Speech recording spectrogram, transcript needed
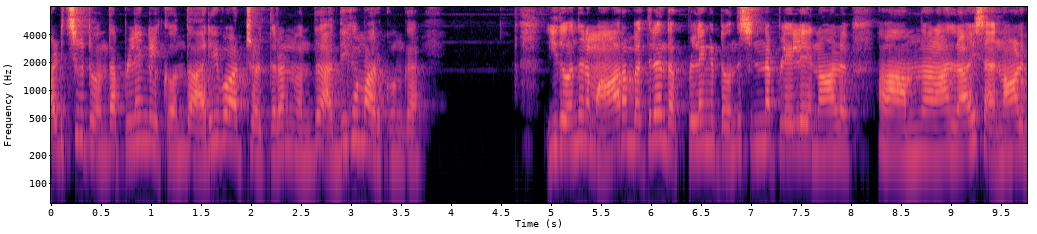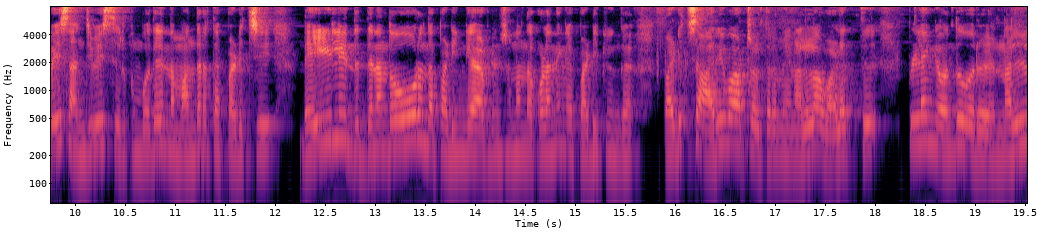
படிச்சுக்கிட்டு வந்தால் பிள்ளைங்களுக்கு வந்து அறிவாற்றல் திறன் வந்து அதிகமாக இருக்குங்க. இது வந்து நம்ம ஆரம்பத்தில் இந்த பிள்ளைங்கிட்ட வந்து சின்ன பிள்ளையிலே நாலு நாலு வயசு நாலு வயசு அஞ்சு வயசு இருக்கும்போதே இந்த மந்திரத்தை படித்து டெய்லி இந்த தினந்தோறும் இந்த படிங்க அப்படின்னு சொன்னால் அந்த குழந்தைங்க படிக்குங்க. படித்து அறிவாற்றல் திறமையை நல்லா வளர்த்து பிள்ளைங்க வந்து ஒரு நல்ல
